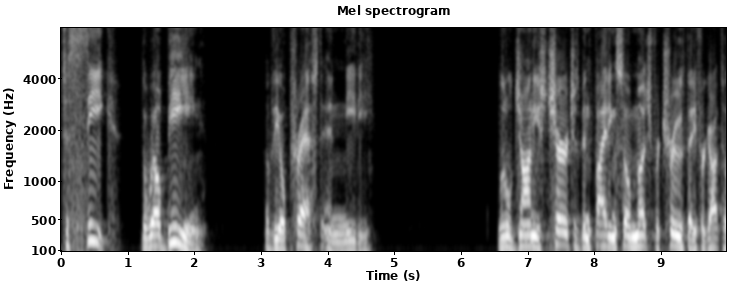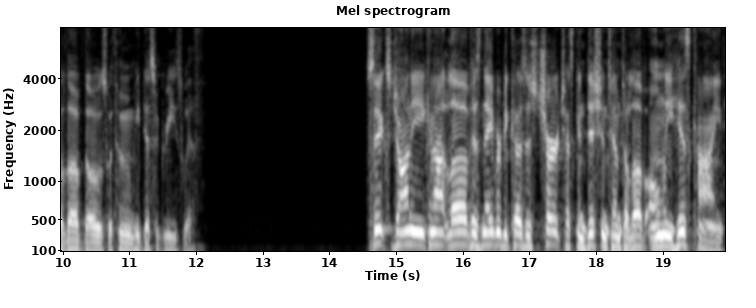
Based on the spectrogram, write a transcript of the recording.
to seek the well being of the oppressed and needy. Little Johnny's church has been fighting so much for truth that he forgot to love those with whom he disagrees with. Six, Johnny cannot love his neighbor because his church has conditioned him to love only his kind.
